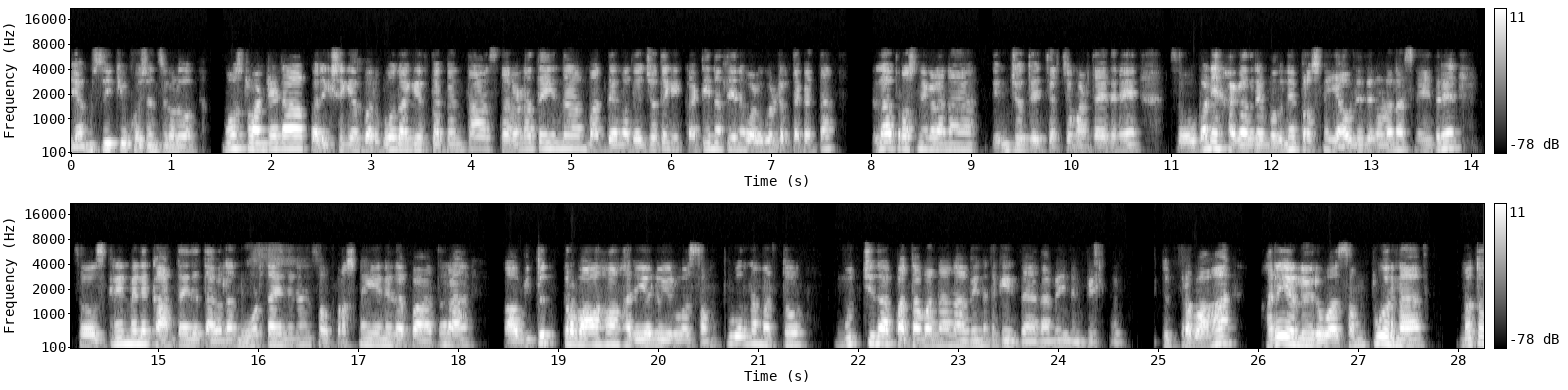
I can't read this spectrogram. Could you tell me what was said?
M C Q ಕ್ವಶನ್ಸ್ಗಳು. ಮೋಸ್ಟ್ ವಾಂಟೆಡ್ ಪರೀಕ್ಷೆಗೆ ಬರ್ಬೋದಾಗಿರ್ತಕ್ಕಂಥ ಸರಳತೆಯಿಂದ ಮಧ್ಯಮದ ಜೊತೆಗೆ ಕಠಿಣತೆಯನ್ನು ಒಳಗೊಂಡಿರ್ತಕ್ಕಂಥ ಎಲ್ಲಾ ಪ್ರಶ್ನೆಗಳನ್ನ ನಿಮ್ ಜೊತೆ ಚರ್ಚೆ ಮಾಡ್ತಾ ಇದ್ದೇನೆ. ಸೊ ಬನ್ನಿ, ಹಾಗಾದ್ರೆ ಮೊದಲನೇ ಪ್ರಶ್ನೆ ಯಾವ್ದಿದೆ ನೋಡೋಣ ಸ್ನೇಹಿತರೆ. ಸೊ ಸ್ಕ್ರೀನ್ ಮೇಲೆ ಕಾಣ್ತಾ ಇದೆ, ತಾವೆಲ್ಲ ನೋಡ್ತಾ ಇದ್ದೀರಾ? ಸೊ ಪ್ರಶ್ನೆ ಏನಿದೆಪ್ಪ ಅಂದ್ರ ವಿದ್ಯುತ್ ಪ್ರವಾಹ ಹರಿಯಲು ಇರುವ ಸಂಪೂರ್ಣ ಮತ್ತು ಮುಚ್ಚಿದ ಪಥವನ್ನ ನಾವೇನಂತ ಕರೀತಾ ಇದ್ದಾವೆ? ನೆನಪಿಟ್ಕೊಳ್ಳಿ ವಿದ್ಯುತ್ ಪ್ರವಾಹ ಹರಿಯಲು ಇರುವ ಸಂಪೂರ್ಣ ಮತ್ತು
